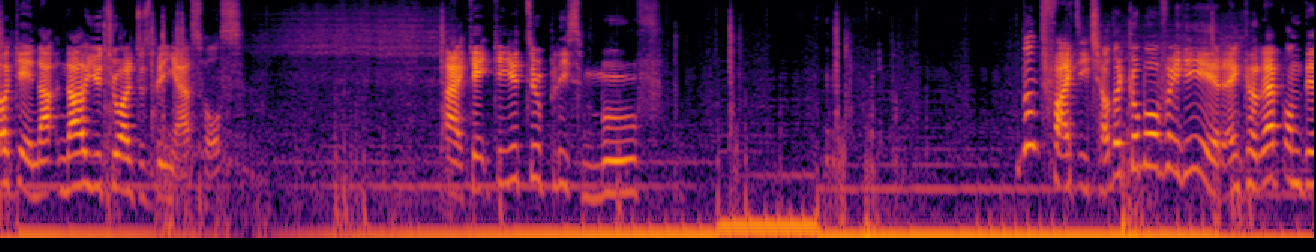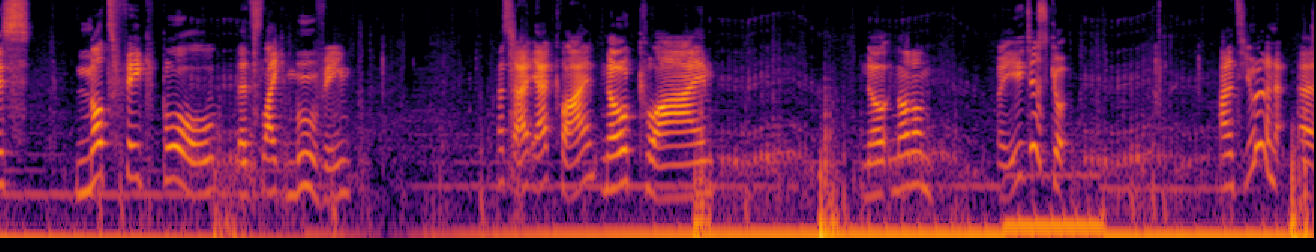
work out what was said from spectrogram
Okay, now now you two are just being assholes. Alright, can, can you two please move? Don't fight each other, come over here and grab on this not fake pole that's like moving. That's right, yeah, climb. No, climb. No, not on... Wait, you just go... And it's you and... Uh, uh,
